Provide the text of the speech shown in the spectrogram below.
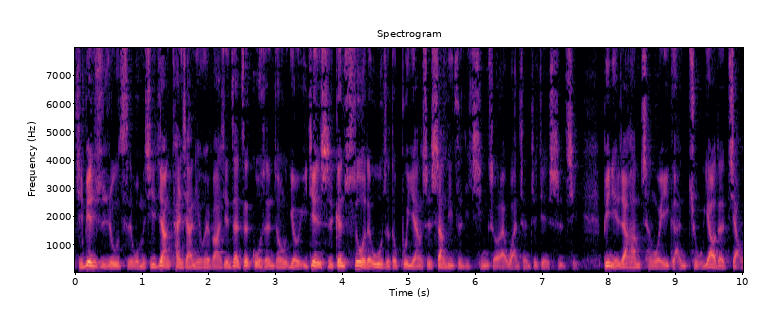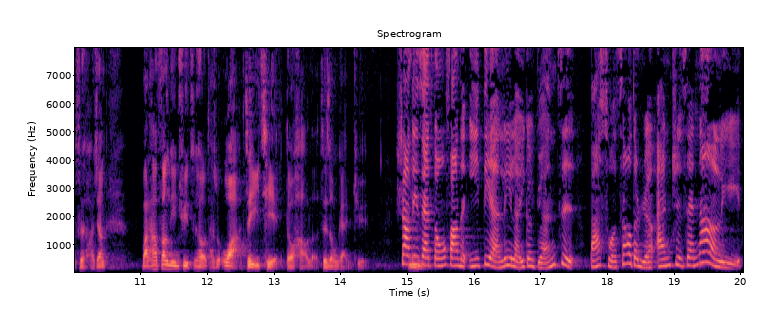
即便是如此，我们其实这样看一下，你会发现在这过程中有一件事跟所有的物质都不一样，是上帝自己亲手来完成这件事情，并且让他们成为一个很主要的角色，好像把它放进去之后，他说：“哇，这一切都好了。”这种感觉。上帝在东方的伊甸立了一个园子，嗯、把所造的人安置在那里。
